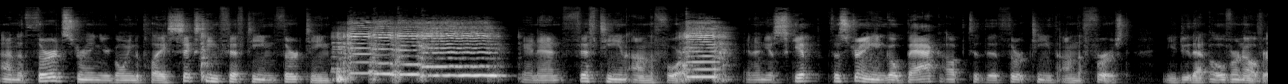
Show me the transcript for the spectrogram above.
On the third string, you're going to play 16, 15, 13, and then 15 on the fourth. And then you'll skip the string and go back up to the 13th on the first. And you do that over and over.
